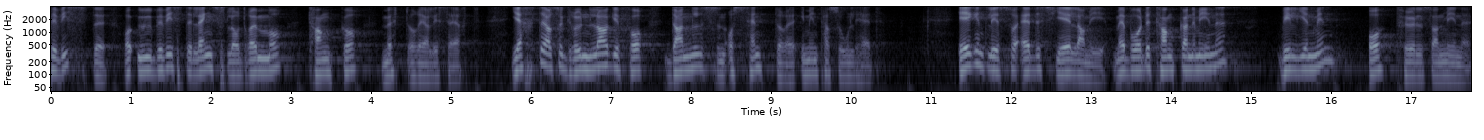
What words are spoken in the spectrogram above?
bevisste og ubevisste lengsler, drømmer, tanker møtt og realisert. Hjertet er altså grunnlaget for dannelsen og senteret i min personlighet. Egentlig så er det sjela mi, med både tankene mine, viljen min og følelsene mine.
